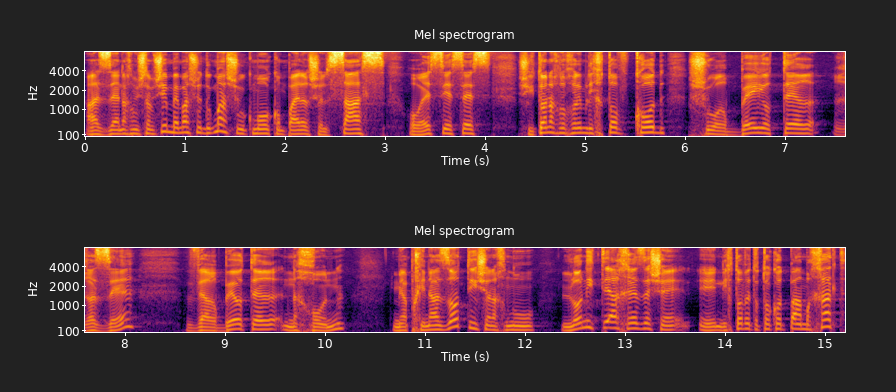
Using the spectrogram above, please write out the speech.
אז אנחנו משתמשים במשהו, דוגמה, שהוא כמו compiler של SASS או SCSS, שאיתו אנחנו יכולים לכתוב קוד שהוא הרבה יותר רזה, והרבה יותר נכון, מהבחינה הזאתי שאנחנו לא נטעה אחרי זה שנכתוב את אותו קוד פעם אחת,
